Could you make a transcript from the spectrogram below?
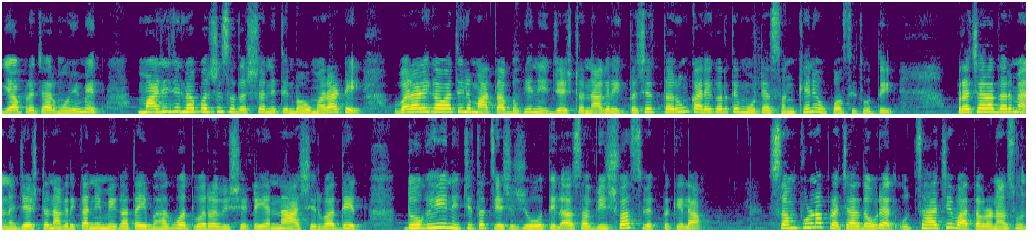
या प्रचार मोहिमेत माजी जिल्हा परिषद सदस्य नितीन भाऊ मराठे वराळे गावातील माता भगिनी ज्येष्ठ नागरिक तसेच तरुण कार्यकर्ते मोठ्या संख्येने उपस्थित होते. प्रचारादरम्यान ज्येष्ठ नागरिकांनी मेघाताई भागवत व रवी शेटे यांना आशीर्वाद देत दोघेही निश्चितच यशस्वी होतील असा विश्वास व्यक्त केला. संपूर्ण प्रचार दौऱ्यात उत्साहाचे वातावरण असून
